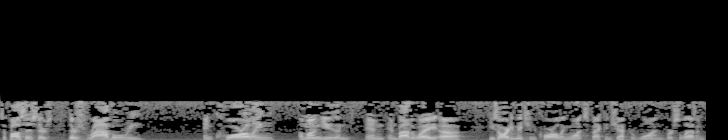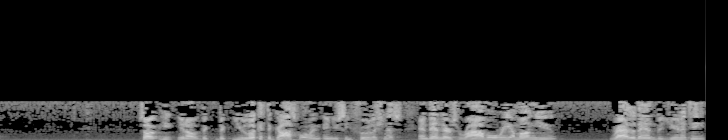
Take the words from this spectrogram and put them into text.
So Paul says there's, there's rivalry and quarreling among you. And, and, and by the way, uh, he's already mentioned quarreling once back in chapter 1, verse 11. So, he, you know, the, the, you look at the gospel and, and you see foolishness, and then there's rivalry among you rather than the unity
